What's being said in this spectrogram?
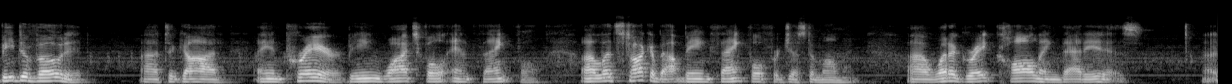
Be devoted uh, to God in prayer, being watchful and thankful. Uh, let's talk about being thankful for just a moment. Uh, what a great calling that is. Uh,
